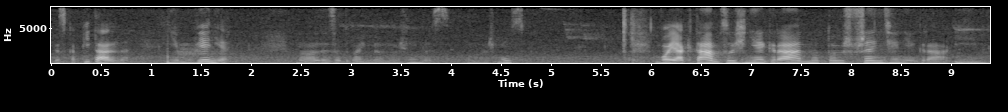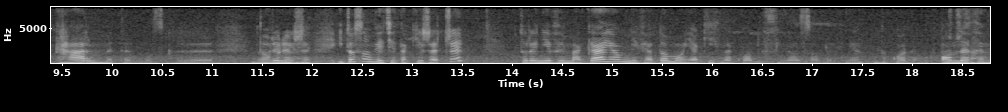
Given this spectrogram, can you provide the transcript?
to jest kapitalne, nie mówię nie, no ale zadbajmy o nasz umysł, o nasz mózg. Bo jak tam coś nie gra, no to już wszędzie nie gra i karmmy ten mózg y, dobrymi rzeczami. I to są, wiecie, takie rzeczy, które nie wymagają nie wiadomo jakich nakładów finansowych, nie? Dokładnie. bo One czasami,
